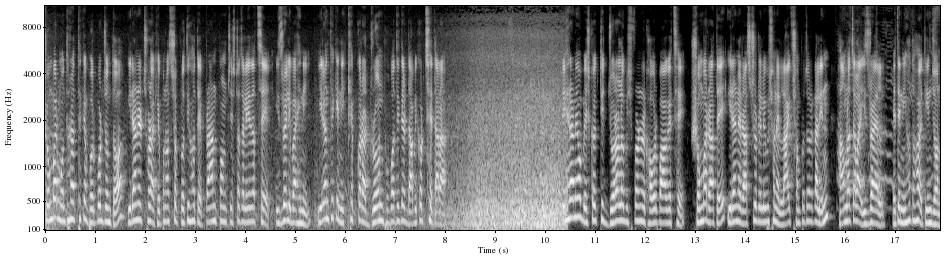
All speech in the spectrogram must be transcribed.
সোমবার মধ্যরাত থেকে ভোর পর্যন্ত ইরানের ছোড়া ক্ষেপণাস্ত্র প্রতিহতে প্রাণপণ চেষ্টা চালিয়ে যাচ্ছে ইসরায়েলি বাহিনী। ইরান থেকে নিক্ষেপ করা ড্রোন ভূপাতিদের দাবি করছে তারা। তেহরানেও বেশ কয়েকটি জোরালো বিস্ফোরণের খবর পাওয়া গেছে। সোমবার রাতে ইরানের রাষ্ট্রীয় টেলিভিশনে লাইভ সম্প্রচারকালীন হামলা চালায় ইসরায়েল। এতে নিহত হয় তিনজন।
